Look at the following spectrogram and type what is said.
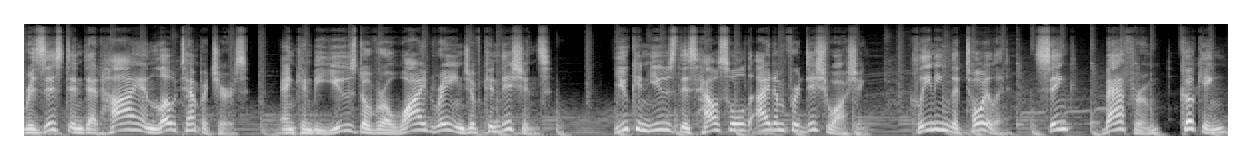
resistant at high and low temperatures, and can be used over a wide range of conditions. You can use this household item for dishwashing, cleaning the toilet, sink, bathroom, cooking,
